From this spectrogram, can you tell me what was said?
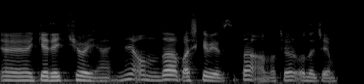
e, gerekiyor yani. Onu da başka bir yazıda anlatıyor olacağım.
